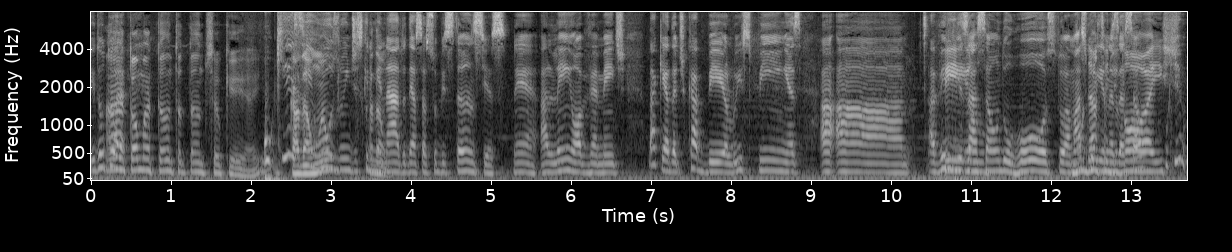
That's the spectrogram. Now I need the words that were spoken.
E doutora, ah, toma tanto, tanto, sei o quê. Aí, o que cada esse um uso é um, indiscriminado um. dessas substâncias, né? Além, obviamente, da queda de cabelo, espinhas, a, a, a virilização do rosto, a masculinização. Voz. O que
